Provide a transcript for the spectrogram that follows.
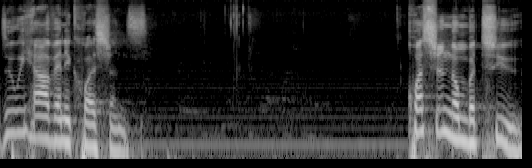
Do we have any questions? Question number two.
